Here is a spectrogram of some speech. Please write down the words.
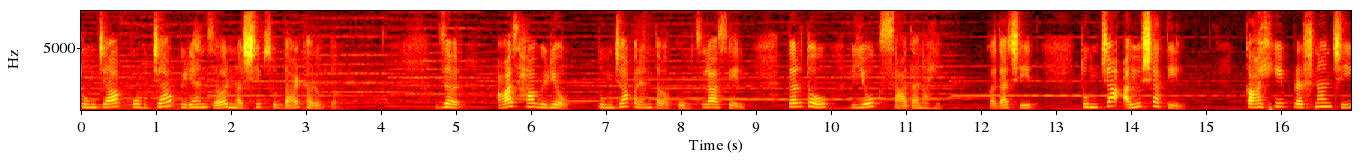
तुमच्या पुढच्या पिढ्यांचं नशीबसुद्धा ठरवतं. जर आज हा व्हिडिओ तुमच्यापर्यंत पोहोचला असेल तर तो योग साधा नाही. कदाचित तुमच्या आयुष्यातील काही प्रश्नांची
